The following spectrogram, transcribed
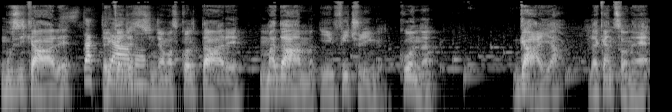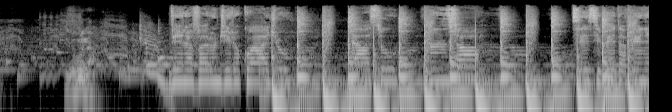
musicale. Stacchiamo. Perché adesso ci andiamo ad ascoltare Madame in featuring con Gaia. La canzone è Luna. Vieni a fare un giro qua giù, da su, non so se si veda bene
